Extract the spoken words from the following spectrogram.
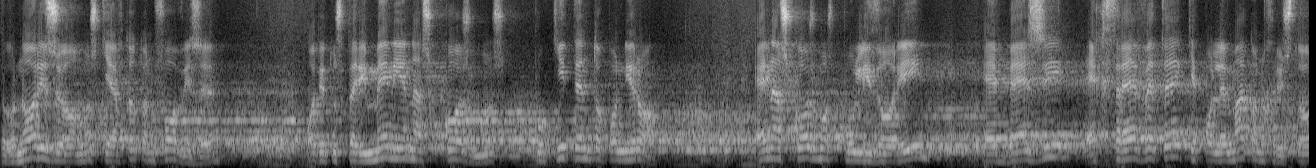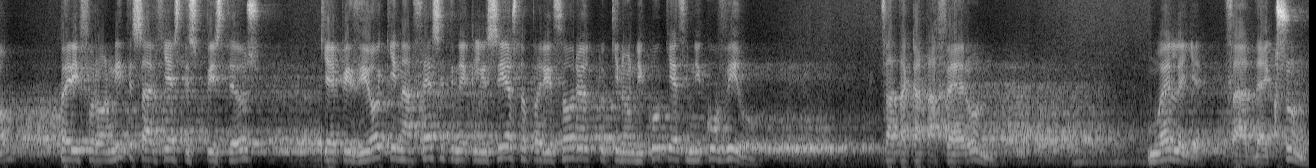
Γνώριζε όμως και αυτό τον φόβιζε ότι τους περιμένει ένας κόσμος που κοίτεν το πονηρό. Ένας κόσμος που λιδωρεί, εμπέζει, εχθρεύεται και πολεμά τον Χριστό, περιφρονεί τις αρχές της πίστεως και επιδιώκει να θέσει την Εκκλησία στο περιθώριο του κοινωνικού και εθνικού βίου. Θα τα καταφέρουν. Μου έλεγε, θα αντέξουν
